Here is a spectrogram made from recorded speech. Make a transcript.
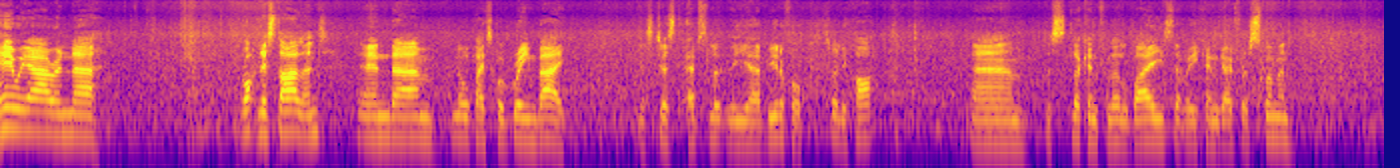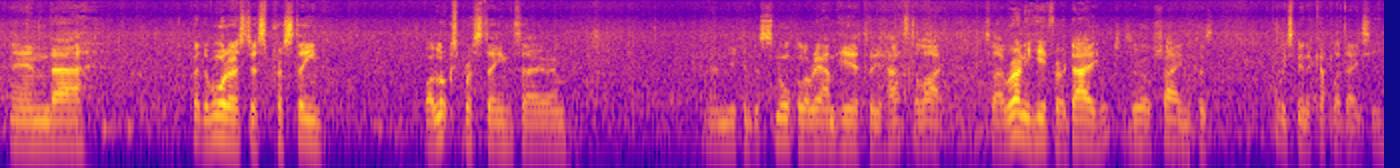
here we are in uh, Rottnest Island and um, a little place called Green Bay. It's just absolutely uh, beautiful. It's really hot. Um, just looking for little bays that we can go for a swim in. And uh, but the water is just pristine. Well, it looks pristine. So um, and you can just snorkel around here to your heart's delight. So we're only here for a day, which is a real shame because probably spend a couple of days here.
